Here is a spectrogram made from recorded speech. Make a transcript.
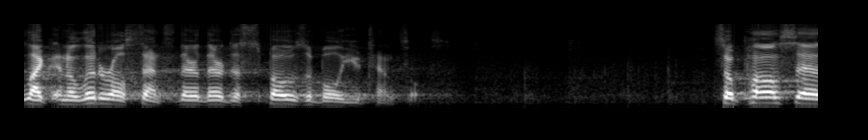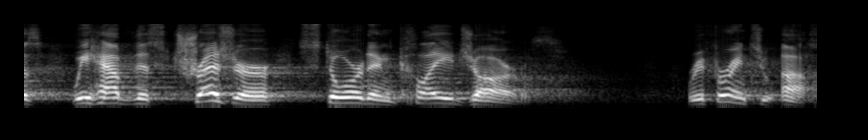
like, in a literal sense, they're, they're disposable utensils. So Paul says, we have this treasure stored in clay jars, referring to us.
